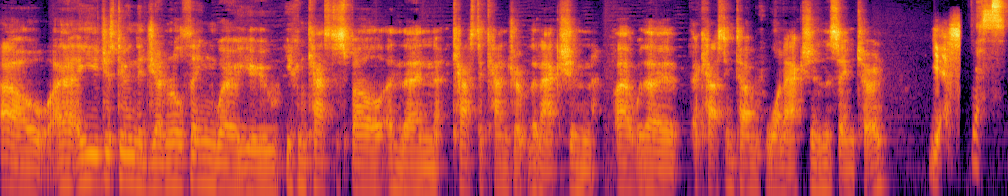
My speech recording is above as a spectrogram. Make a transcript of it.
Oh, uh, are you just doing the general thing where you you can cast a spell and then cast a cantrip with an action uh, with a, a casting time of one action in the same turn? Yes, yes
